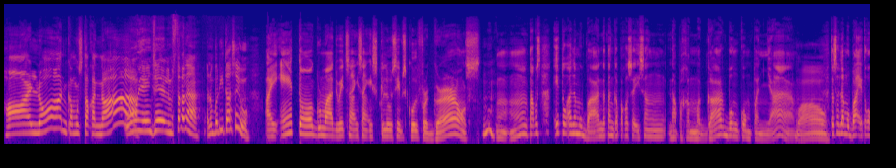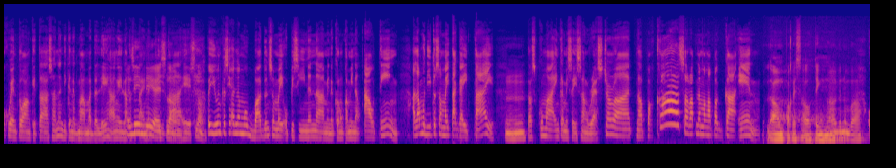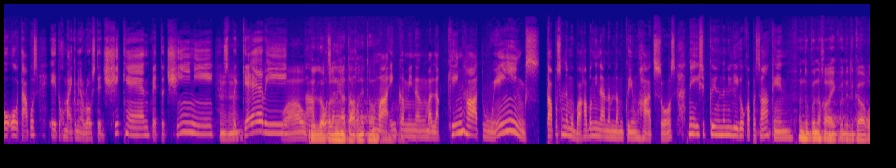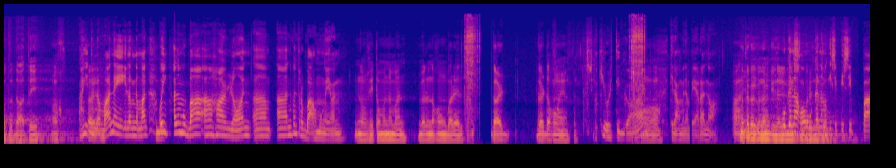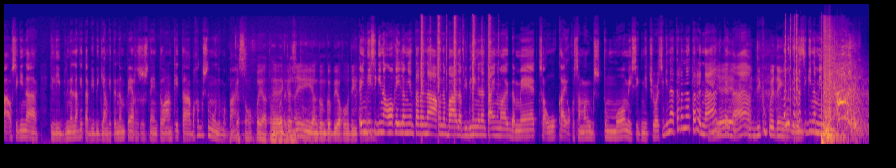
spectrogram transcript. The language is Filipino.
Harlon, kamusta ka na? Uy, Angel, musta ka na? Anong balita sa'yo? Ay eto, graduate sa isang exclusive school for girls. Mm-mm. Tapos, eto, alam mo ba, natanggap ako sa isang napakamagarbong kumpanya. Wow. Tapos alam mo ba, ito kukwentuhan kita. Sana hindi ka nagmamadali ha. Ngayon lang kasi Hindi, tayo hindi. nagkita. Lang. Eh. Ayun, kasi alam mo ba, doon sa may opisina namin, nagkaroon kami ng outing. Alam mo dito sa may Tagaytay. Mhm. Tapos kumain kami sa isang restaurant. Napakasarap ng mga pagkain. Wala akong pake sa outing mo. Ah, ganun ba? Oo, tapos eto kumain kami ng roasted chicken, fettuccine, spaghetti. Mhm. Wow. Tapos, Niloloko lang yata ako nito. Kumain kami ng malaking hot wings. Tapos alam mo ba, habang ninanamnam ko yung hot sauce, naiisip ko yung naniligaw ka pa sa akin. Ano ba nakain ko? Naligaw ako to dati. Ah, Ay, ito Ay. naman, naiilang naman. Uy, alam mo ba, ah, Harlon, um, ah, ano bang trabaho mo ngayon? nakita mo naman, meron akong barel. Guard. Guard ako ngayon. Security guard? Oo. Kailangan mo ng pera, no? Ah, Matagal hindi ko nang di Huwag ka na, oh, huwag ka na na mag-isip-isip pa. O sige na, dilibre na lang kita, bibigyan kita ng pera, sustentuhan kita. Baka gusto mo lumabas. Gas ako kaya tong Eh, baril na to. kasi hanggang gabi ako dito. Eh, hindi, sige na, okay lang yan. Tara na, ako na bahala. Bibili na lang tayo ng mga damit sa ukay o kung mga gusto mo, may signature. Sige na, tara na, tara na. Halika Yeah, na. Hindi ko pwedeng... Halika na, sige na, may... Ah!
